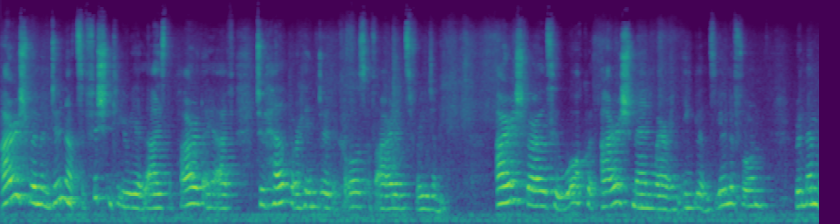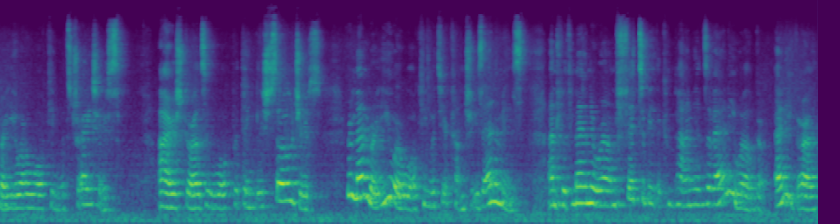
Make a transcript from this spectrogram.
Irish women do not sufficiently realise the power they have to help or hinder the cause of Ireland's freedom. Irish girls who walk with Irish men wearing England's uniform, remember you are walking with traitors. Irish girls who walk with English soldiers, Remember, you are walking with your country's enemies and with men who are unfit to be the companions of any, well, any girl,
